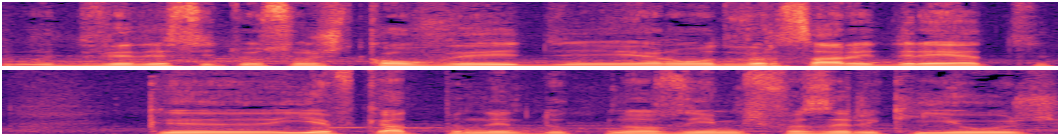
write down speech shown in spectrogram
devido a situações de Covid, era um adversário direto que ia ficar dependente do que nós íamos fazer aqui hoje.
